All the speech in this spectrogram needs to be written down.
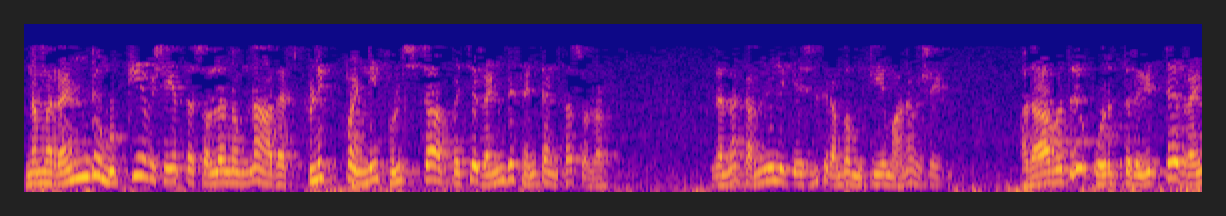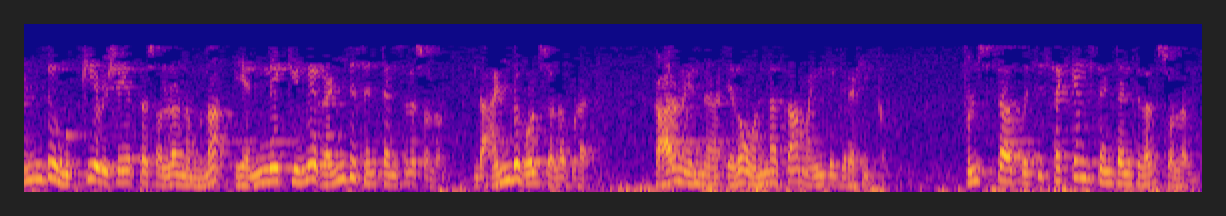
நம்ம ரெண்டு முக்கிய விஷயத்த சொல்லணும்னா அதை ஸ்பிளிட் பண்ணி ஃபுல் ஸ்டாப் வச்சு ரெண்டு சென்டென்ஸா சொல்லணும். இதெல்லாம் கம்யூனிகேஷனுக்கு ரொம்ப முக்கியமான விஷயம். அதாவது ஒருத்தர் கிட்ட ரெண்டு முக்கிய விஷயத்த சொல்லணும்னா என்னைக்குமே ரெண்டு சென்டென்ஸ்ல சொல்லணும். இந்த அண்டு போட்டு சொல்லக்கூடாது. காரணம் என்ன? ஏதோ ஒன்னதான் மைண்ட் கிரகிக்கும். ஃபுல் ஸ்டாப் வச்சு செகண்ட் சென்டென்ஸ்ல சொல்லணும்.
